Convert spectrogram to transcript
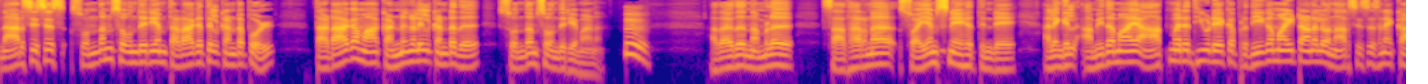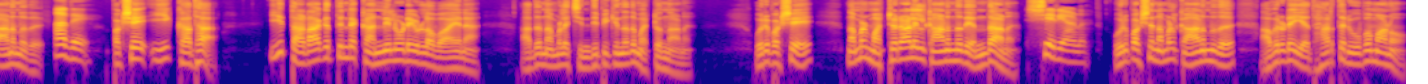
നാർസിസസ് സ്വന്തം സൗന്ദര്യം തടാകത്തിൽ കണ്ടപ്പോൾ തടാകം ആ കണ്ണുകളിൽ കണ്ടത് സ്വന്തം സൗന്ദര്യമാണ്. അതായത് നമ്മൾ സാധാരണ സ്വയം സ്നേഹത്തിന്റെ അല്ലെങ്കിൽ അമിതമായ ആത്മരഥിയുടെയൊക്കെ പ്രതീകമായിട്ടാണല്ലോ നാർസിസസിനെ കാണുന്നത്. അതെ. പക്ഷേ ഈ കഥ ഈ തടാകത്തിന്റെ കണ്ണിലൂടെയുള്ള വായന അത് നമ്മളെ ചിന്തിപ്പിക്കുന്നത് മറ്റൊന്നാണ്. ഒരു പക്ഷേ നമ്മൾ മറ്റൊരാളിൽ കാണുന്നത് എന്താണ്? ശരിയാണ്. ഒരു പക്ഷെ നമ്മൾ കാണുന്നത് അവരുടെ യഥാർത്ഥ രൂപമാണോ?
